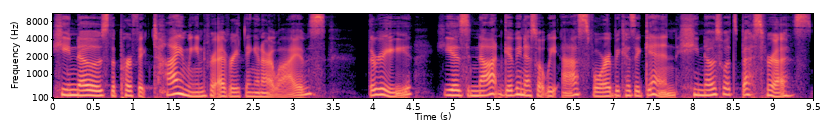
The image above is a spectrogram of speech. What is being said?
he knows the perfect timing for everything in our lives. Three, he is not giving us what we ask for because, again, he knows what's best for us.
